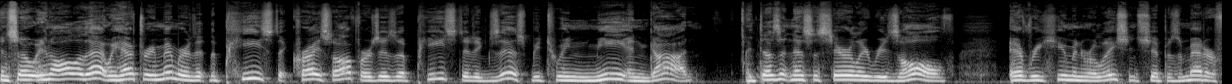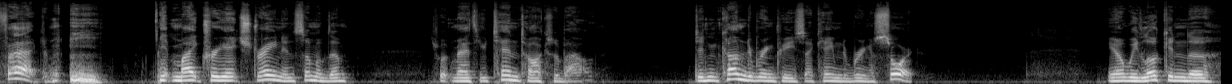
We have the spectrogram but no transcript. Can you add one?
And so, in all of that, we have to remember that the peace that Christ offers is a peace that exists between me and God. It doesn't necessarily resolve every human relationship. As a matter of fact, it might create strain in some of them. That's what Matthew 10 talks about. Didn't come to bring peace, I came to bring a sword. You know, we look in the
